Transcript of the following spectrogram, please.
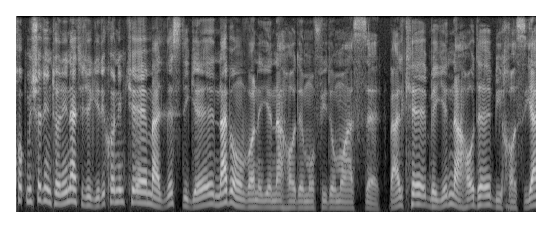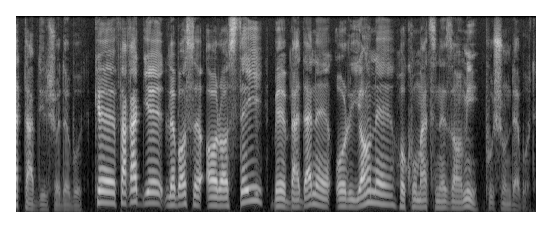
خب می‌شد اینطوری نتیجه گیری کنیم که مجلس دیگه نه به عنوان یه نهاد مفید و موثر بلکه به یه نهاد بیخاصیت تبدیل شده بود که فقط یه لباس آراستهی به بدن اوریان حکومت نظامی پوشونده بود.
